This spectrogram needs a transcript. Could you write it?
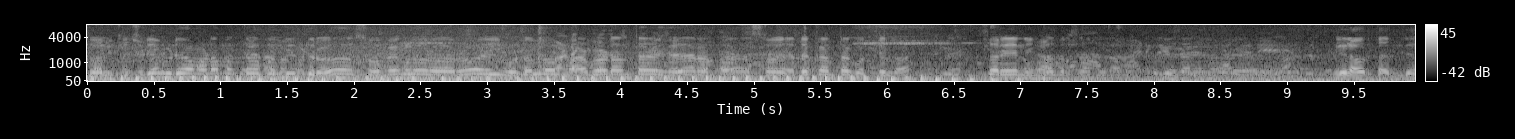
ಸೊ ಅಲ್ಲಿ ಕಿಚಡಿ ವಿಡಿಯೋ ಮಾಡಮಂತೇಳಿ ಬಂದಿದ್ರು. ಸೊ ಬೆಂಗಳೂರು ಅವರು ಈ ಹೋಟೆಲ್ ಮಾಡಬೇಡ ಅಂತ ಹೇಳ್ಯಾರಂತ. ಸೊ ಎದಕ್ಕಂತ ಗೊತ್ತಿಲ್ಲ. ಸರ್ ಏನು ಹೇಳಿದ್ರು ಸರ್ ರೀಸನ್ ಏನಾದ್ರು ಹೇಳಿದ್ರು? ಇಲ್ಲ ಅವ್ರ ತಂದೆ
